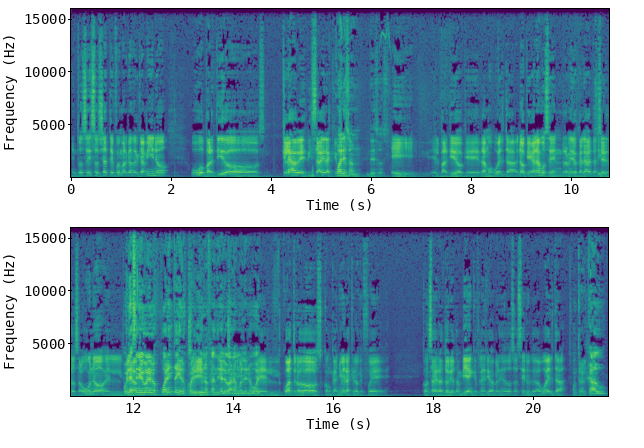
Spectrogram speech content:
Entonces eso ya te fue marcando el camino. Hubo partidos claves, bisagras. Que ¿Cuáles son de esos? Y el partido que damos vuelta, no, que ganamos en Remedio Escalada Talleres Sí. 2 a 1. El Pues le hacen el gol a los 40 y a los 41 Sí, Flandria lo gana sí. Molde no vuelve. El 4-2 con Cañuelas creo que fue consagratorio también, que Flandria iba perdiendo 2 a 0 y le da vuelta. Contra el CADU.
